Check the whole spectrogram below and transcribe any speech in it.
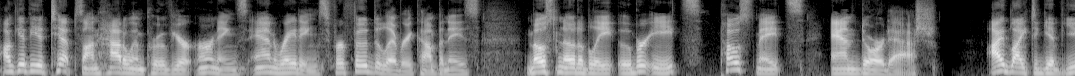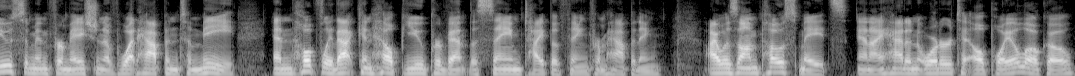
I'll give you tips on how to improve your earnings and ratings for food delivery companies, most notably Uber Eats, Postmates, and DoorDash. I'd like to give you some information of what happened to me, and hopefully that can help you prevent the same type of thing from happening. I was on Postmates, and I had an order to El Pollo Loco,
